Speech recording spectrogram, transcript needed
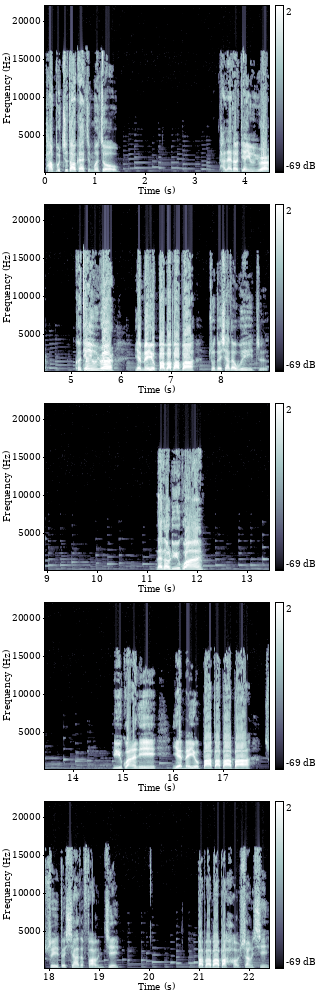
他不知道该怎么走。他来到电影院可电影院也没有巴巴爸爸坐得下的位置。来到旅馆，旅馆里也没有巴巴爸爸。睡得下的房间，巴巴爸爸好伤心，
